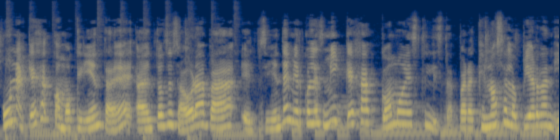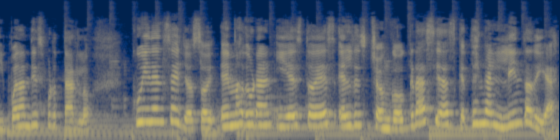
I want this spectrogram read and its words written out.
una queja como clienta, ¿eh? Ah, entonces ahora va el siguiente miércoles mi queja como estilista, para que no se lo pierdan y puedan disfrutarlo. Cuídense, yo soy Emma Durán y esto es El Deschongo. Gracias, que tengan lindo día.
